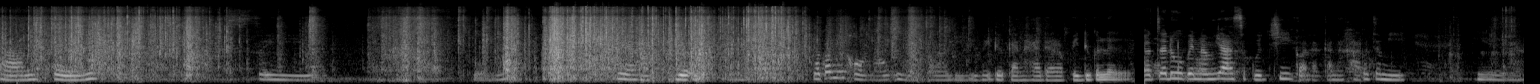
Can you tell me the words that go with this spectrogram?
สามถุงสี่ถุงนี่ยค่ะเยอะแล้วก็มีของน้องอีกเดี๋ยวเรารีวิ วให้ดูกันนะคะเดี๋ยวเราไปดูกันเลย เราจะดูเป็นน้ำยาสกุชชี่ก่อนละกันนะคะ ก็จะมีนี่เลยนะ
